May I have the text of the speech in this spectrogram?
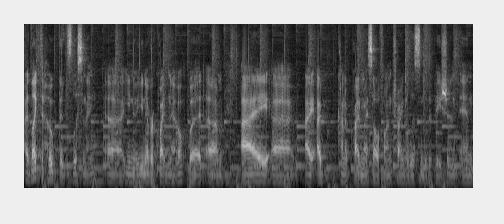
I'd like to hope that it's listening. Uh, you know, you never quite know, but um, I, uh, I, I, kind of pride myself on trying to listen to the patient and,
